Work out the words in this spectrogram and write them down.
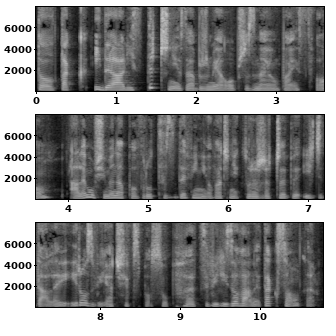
To tak idealistycznie zabrzmiało, przyznają Państwo, ale musimy na powrót zdefiniować niektóre rzeczy, by iść dalej i rozwijać się w sposób cywilizowany. Tak sądzę.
